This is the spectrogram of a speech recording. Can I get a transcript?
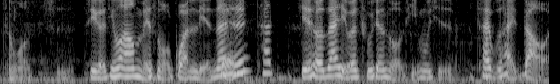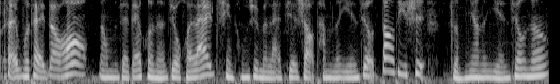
怎么指，几个题目好像没什么关联，但是它结合在一起会出现什么题目，其实猜不太到哎、猜不太到哦。那我们再待会儿呢就回来，请同学们来介绍他们的研究到底是怎么样的研究呢？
